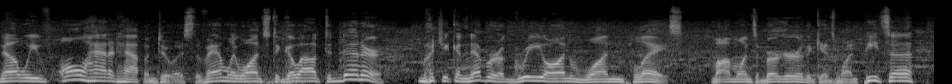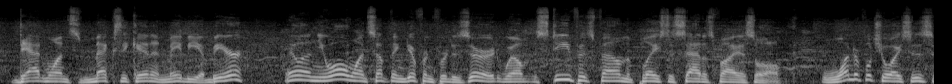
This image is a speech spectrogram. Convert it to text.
Now, we've all had it happen to us. The family wants to go out to dinner, but you can never agree on one place. Mom wants a burger, the kids want pizza, dad wants Mexican and maybe a beer. Well, and you all want something different for dessert. Well, Steve has found the place to satisfy us all. Wonderful choices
